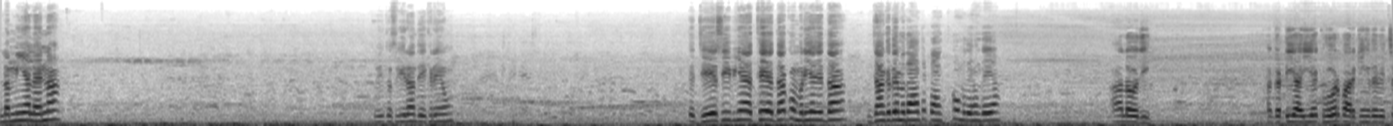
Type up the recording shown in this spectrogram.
ਲੰਮੀਆਂ ਲਾਈਨਾਂ। ਤੁਸੀਂ ਤਸਵੀਰਾਂ ਦੇਖ ਰਹੇ ਹੋ। ਤੇ ਜੇਸੀਬੀਆਂ ਇੱਥੇ ਇਦਾਂ ਘੁੰਮ ਰਹੀਆਂ ਜਿੱਦਾਂ ਜੰਗ ਦੇ ਮੈਦਾਨ 'ਚ ਟੈਂਕ ਘੁੰਮਦੇ ਹੁੰਦੇ ਆ। ਆ ਲਓ ਜੀ ਆ ਗੱਡੀ ਆਈ ਹੈ ਇੱਕ ਹੋਰ ਪਾਰਕਿੰਗ ਦੇ ਵਿੱਚ।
